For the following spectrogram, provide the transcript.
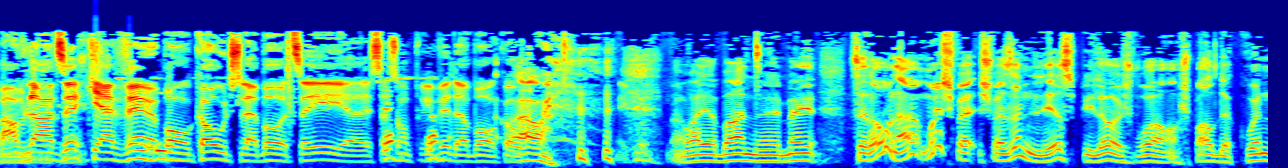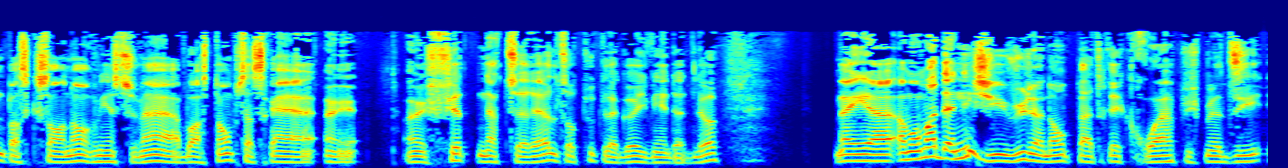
En voulant dire qu'il y avait un bon coach là-bas, tu sais, euh, ils se sont privés d'un bon coach. Ah ouais. ben ouais, bonne. Mais c'est drôle, hein? Moi, je, je faisais une liste puis là, je vois, je parle de Quinn parce que son nom revient souvent à Boston puis ça serait un un fit naturel, surtout que le gars, il vient de là. Mais euh, à un moment donné, j'ai vu le nom de Patrick Roy, puis je me dis,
